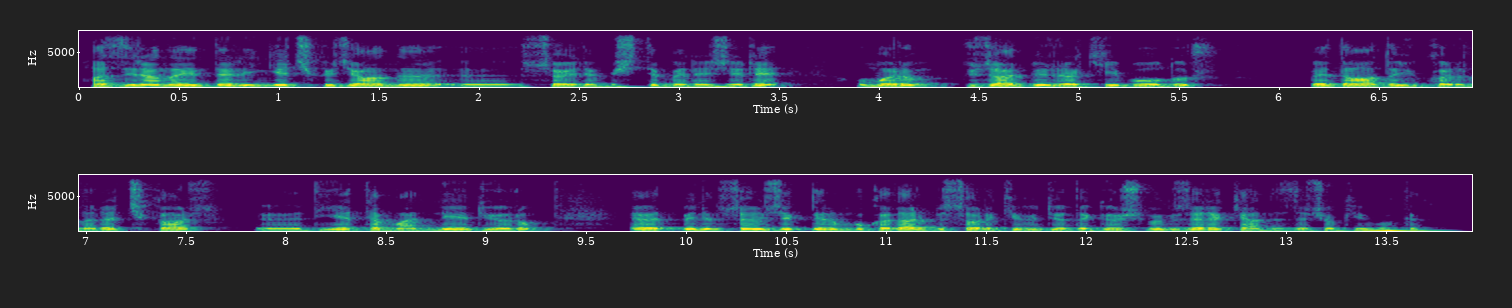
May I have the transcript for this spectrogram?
Haziran ayında ringe çıkacağını e, söylemişti menajeri. Umarım güzel bir rakibi olur ve daha da yukarılara çıkar e, diye temenni ediyorum. Evet benim söyleyeceklerim bu kadar. Bir sonraki videoda görüşmek üzere. Kendinize çok iyi bakın.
